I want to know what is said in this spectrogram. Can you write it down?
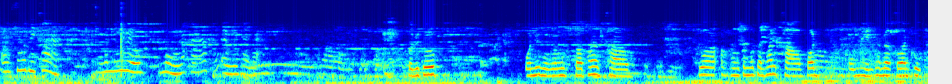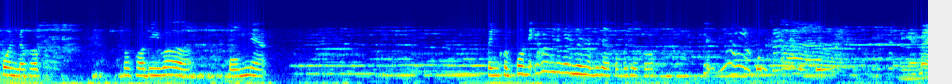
อ๋อสวัสดีค่ะ วันนี้เร็วหนูนะคะเออไม่ใช่นะสวัสดีครับ วันนี้ผมกำลังสัมภาษณ์ข่าว ว่าเราจะมาสัมภาษณ์ข่าวเพราะผมเห็นธนาคารถูกปล้นนะครับก็พอดีว่าผมเนี่ย เป็นคนปล้นเนี่ยไม่ไม่ใช่ไม่ใช่ไม่ใช่ไม่ใช่ครับไม่ใช่ครับเฮ้ยคุณคะคุณเป็นไงแม่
